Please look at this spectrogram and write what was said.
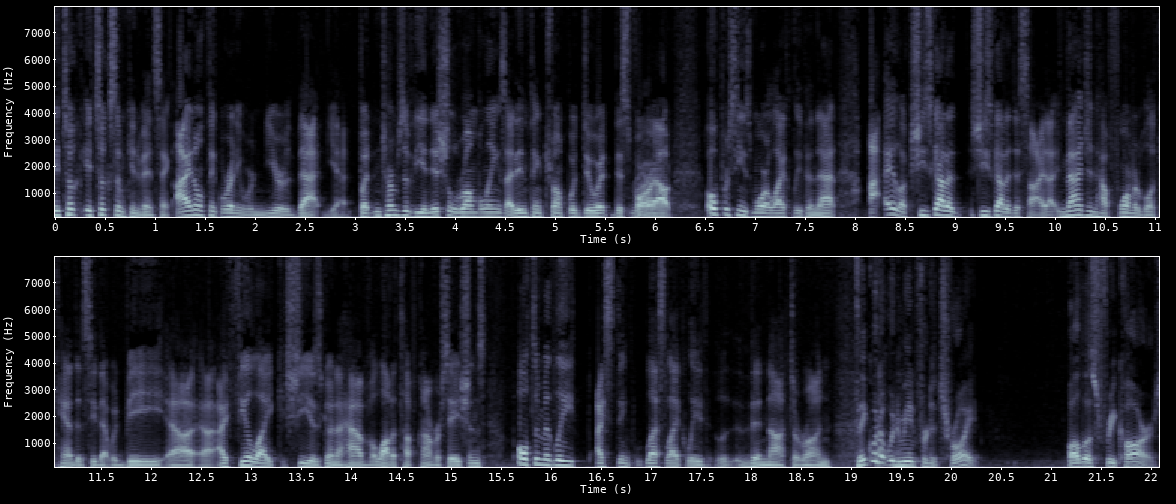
it took it took some convincing. I don't think we're anywhere near that yet. But in terms of the initial rumblings, I didn't think Trump would do it this far Right. out. Oprah seems more likely than that. I, I- look, she's got to she's got to decide. Imagine how formidable a candidacy that would be. Uh, I feel like she is going to have a lot of tough conversations. Ultimately, I think less likely than not to run. think what it would mean for Detroit. All those free cars,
